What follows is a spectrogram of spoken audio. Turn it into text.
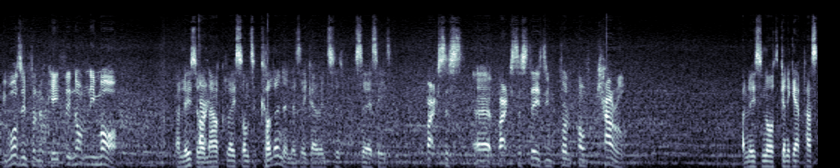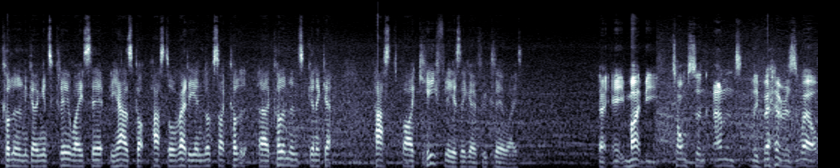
He was in front of Keithley, not anymore. And Loozenord now close on to Cullinan as they go into Surtees. Baxter, uh, Baxter stays in front of Carroll. Van Loozenord's going to get past Cullinan and going into clearways here. He has got past already and looks like Cull uh, Cullinan's going to get passed by Keithley as they go through clearways. Uh, it might be Thompson and Libert as well.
